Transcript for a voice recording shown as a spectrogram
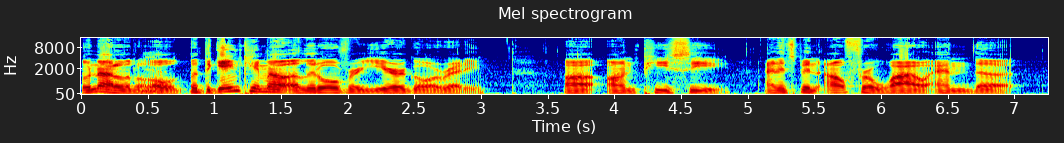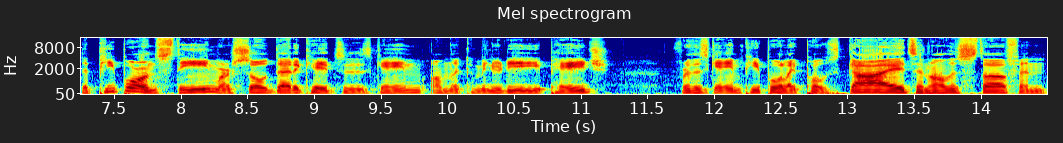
Well, not a little Yeah. old, but the game came out a little over a year ago already, uh, on PC, and it's been out for a while. And the the people on Steam are so dedicated to this game on the community page for this game. People like post guides and all this stuff, and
